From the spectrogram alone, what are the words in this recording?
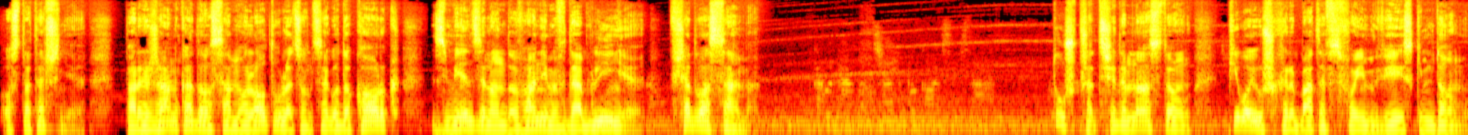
Ostatecznie Paryżanka do samolotu lecącego do Cork z międzylądowaniem w Dublinie wsiadła sama. Tuż przed siedemnastą piła już herbatę w swoim wiejskim domu.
